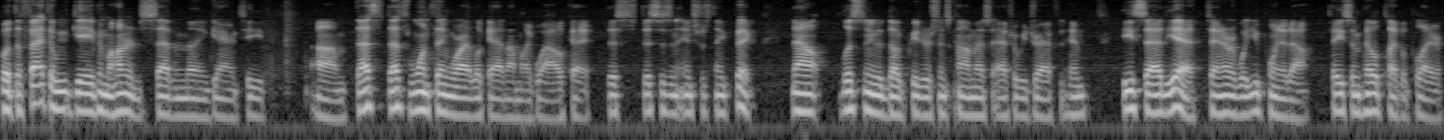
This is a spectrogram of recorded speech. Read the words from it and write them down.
But the fact that we gave him 107 million guaranteed, um, that's that's one thing where I look at and I'm like, wow, okay, this this is an interesting pick. Now, listening to Doug Pederson's comments after we drafted him, he said, yeah, Tanner, what you pointed out, Taysom Hill type of player.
